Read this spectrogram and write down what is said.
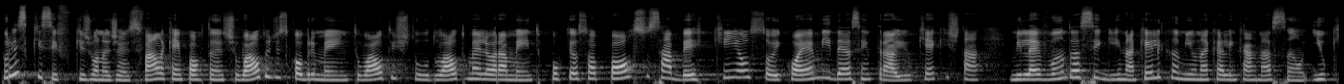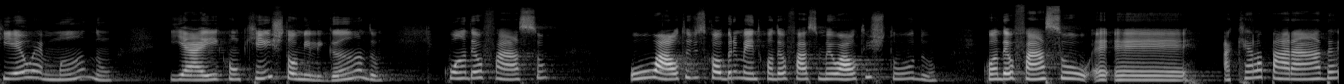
Por isso que, se, que Joana Jones fala que é importante o autodescobrimento, o autoestudo, o automelhoramento, porque eu só posso saber quem eu sou e qual é a minha ideia central e o que é que está me levando a seguir naquele caminho, naquela encarnação, e o que eu emano, e aí com quem estou me ligando, quando eu faço o autodescobrimento, quando eu faço meu autoestudo, quando eu faço é, é, aquela parada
